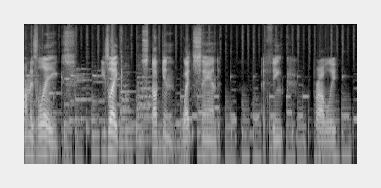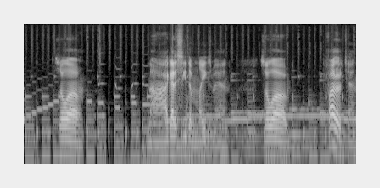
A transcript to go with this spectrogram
on his legs, he's like stuck in wet sand. I think, probably. So, um, nah, I gotta see them legs, man. So, uh, 5 out of 10.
